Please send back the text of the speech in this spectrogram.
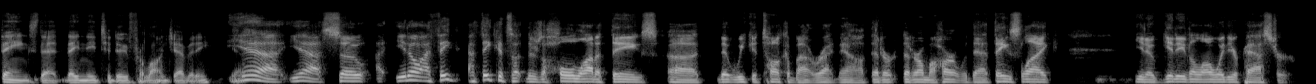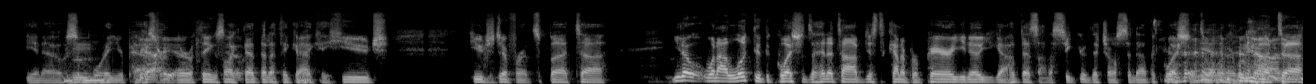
things that they need to do for longevity? Yeah, yeah. yeah. So you know, I think I think it's a, there's a whole lot of things uh, that we could talk about right now that are that are on my heart with that. Things like you know, getting along with your pastor, you know, mm-hmm. supporting your pastor. Yeah, yeah. There are things like that that I think can make a huge, huge difference. But uh, you know, when I looked at the questions ahead of time just to kind of prepare, you know, you got, I hope that's not a secret that y'all send out the questions or whatever. But uh,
